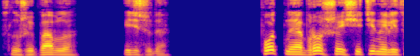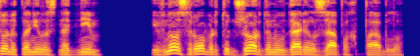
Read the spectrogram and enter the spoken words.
«Слушай, Пабло, иди сюда». Потное, обросшее щетиной лицо наклонилось над ним, и в нос Роберту Джордану ударил запах Пабло.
